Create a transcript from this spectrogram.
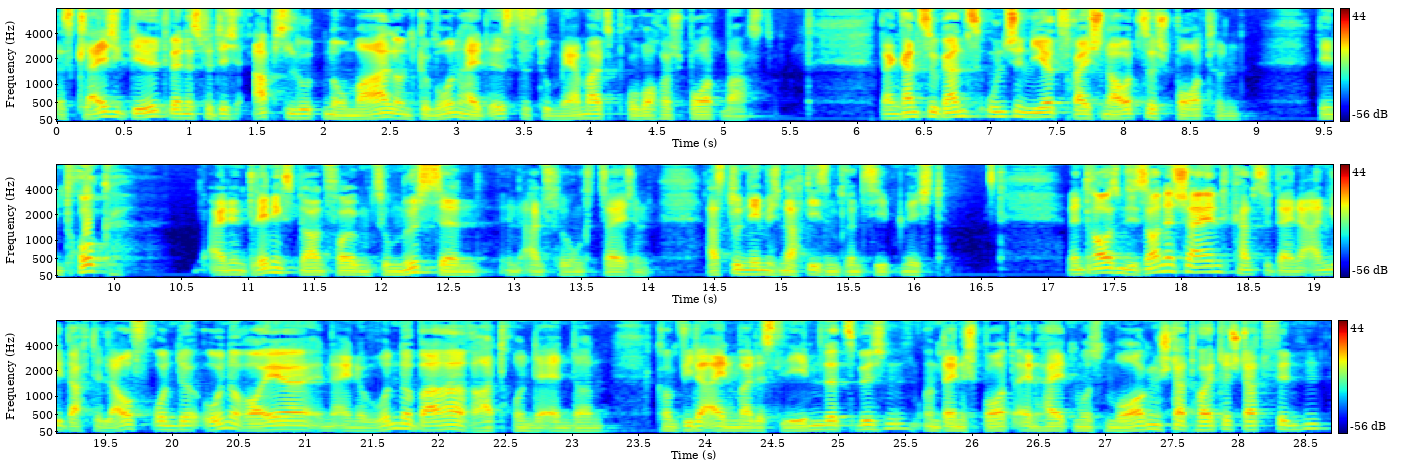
Das gleiche gilt, wenn es für dich absolut normal und Gewohnheit ist, dass du mehrmals pro Woche Sport machst. Dann kannst du ganz ungeniert frei Schnauze sporteln. Den Druck, einen Trainingsplan folgen zu müssen, in Anführungszeichen, hast du nämlich nach diesem Prinzip nicht. Wenn draußen die Sonne scheint, kannst du deine angedachte Laufrunde ohne Reue in eine wunderbare Radrunde ändern. Kommt wieder einmal das Leben dazwischen und deine Sporteinheit muss morgen statt heute stattfinden,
